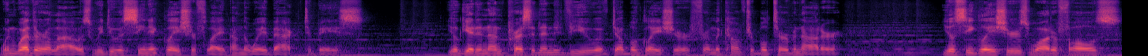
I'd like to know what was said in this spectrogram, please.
When weather allows, we do a scenic glacier flight on the way back to base. You'll get an unprecedented view of Double Glacier from the comfortable turbine otter. You'll see glaciers, waterfalls,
